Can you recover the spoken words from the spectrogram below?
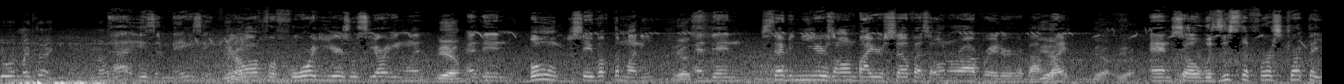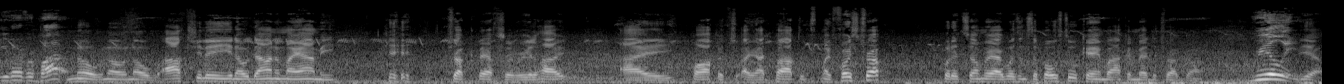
doing my thing. You know. That is amazing. You're Yeah. on for four years with CR England. Yeah. And then, boom, you save up the money. Yes. And then seven years on by yourself as an owner operator, about yeah, right? yeah, yeah. And so, was this the first truck that you've ever bought? No, no, no. Actually, you know, down in Miami, truck thefts are real high. I park a I had parked my first truck, put it somewhere I wasn't supposed to, came back and met the truck gone. Really? Yeah.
